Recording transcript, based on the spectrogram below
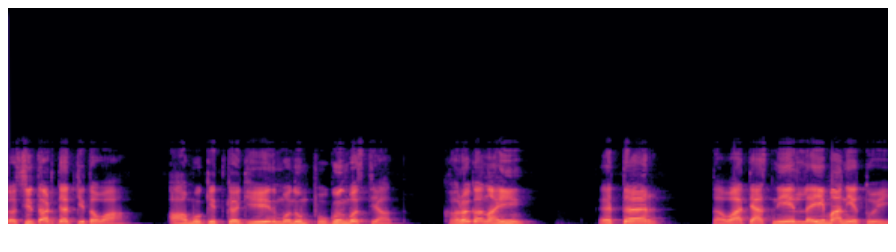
तशी ताटत्यात की तवा. अमुक इतकं घेईन म्हणून फुगून बसत्यात. खरं का नाही? तर तवा त्यासनी लईमान येतोय.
